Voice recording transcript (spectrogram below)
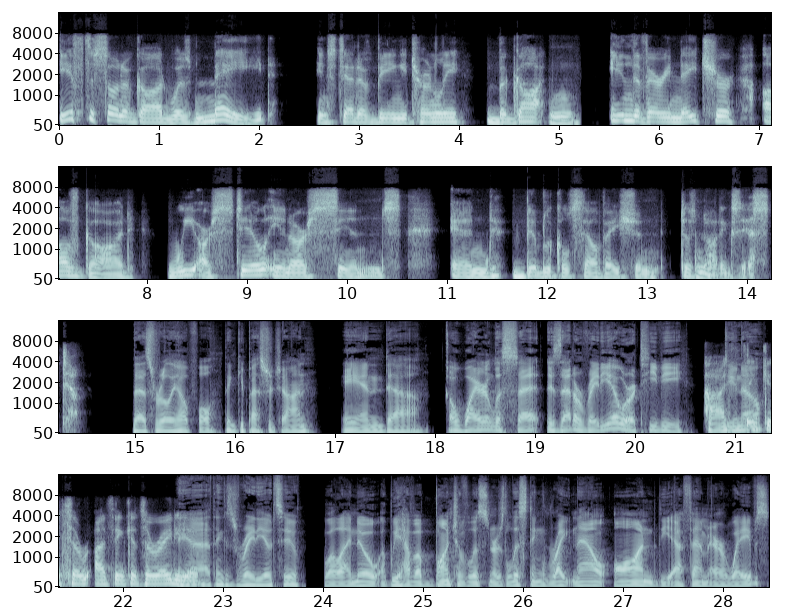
If the Son of God was made instead of being eternally begotten in the very nature of God, we are still in our sins and biblical salvation does not exist. That's really helpful. Thank you, Pastor John. And uh, a wireless set is that a radio or a TV? I Do you know? think it's a. I think it's a radio. Yeah, I think it's radio too. Well, I know we have a bunch of listeners listening right now on the FM airwaves.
